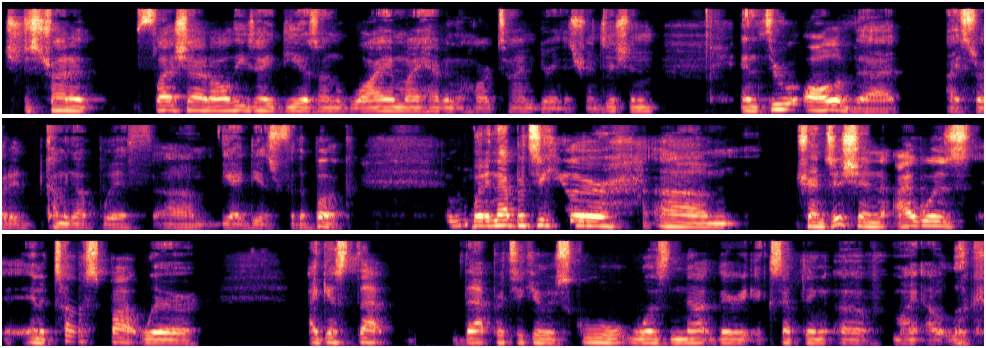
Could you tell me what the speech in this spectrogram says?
just trying to flesh out all these ideas on why am I having a hard time during this transition. And through all of that, I started coming up with um, the ideas for the book. But in that particular um, transition, I was in a tough spot where I guess that that particular school was not very accepting of my outlook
